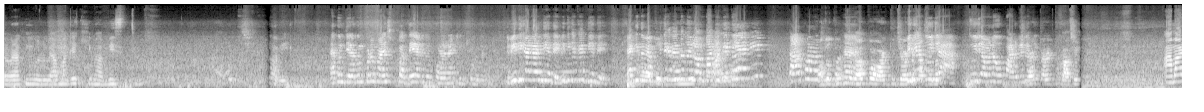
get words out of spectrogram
এবার আপনি বলবে আমাকে কি ভাবিস তুই? হবে এখন যেরকম করে পারিস পা দে আমি তো পরে না ঠিক করে দেবো। রিদিকাকে দিয়ে দে রিদিকাকে দিয়ে দে। একই তো ব্যাপার। রিদিকাকে তুই লম্বা দিয়ে দে তারপর অত দূর থেকে হাত পাও একটু চেয়ারটা রিদিকা তুই যা তুই যা মানে ও পারবে না। একটু কাছে আমার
